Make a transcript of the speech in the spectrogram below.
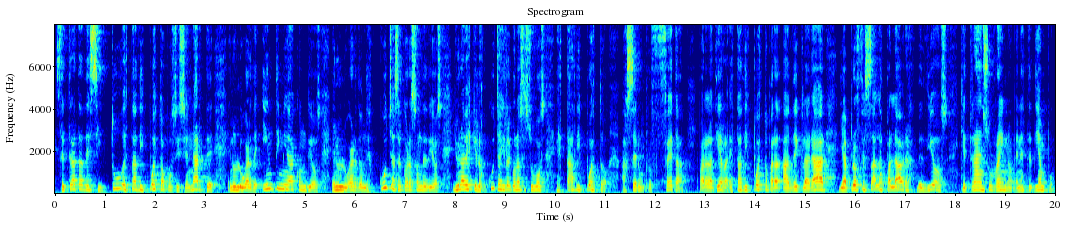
Se trata de si tú estás dispuesto a posicionarte en un lugar de intimidad con Dios, en un lugar donde escuchas el corazón de Dios y una vez que lo escuchas y reconoces su voz, estás dispuesto a ser un profeta para la tierra, estás dispuesto para a declarar y a profesar las palabras de Dios que traen su reino en este tiempo.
